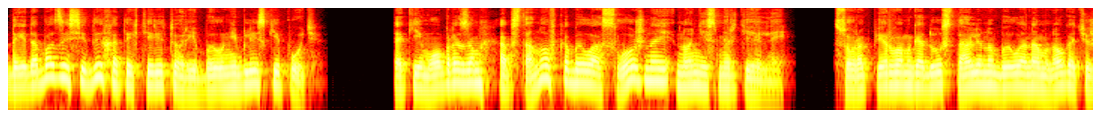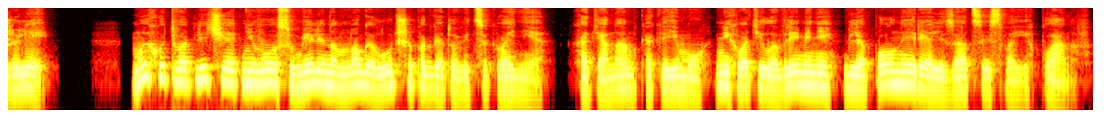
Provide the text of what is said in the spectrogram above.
Да и до базы седых от их территорий был не близкий путь. Таким образом, обстановка была сложной, но не смертельной. В 41 году Сталину было намного тяжелее. Мы хоть в отличие от него сумели намного лучше подготовиться к войне, хотя нам, как и ему, не хватило времени для полной реализации своих планов.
